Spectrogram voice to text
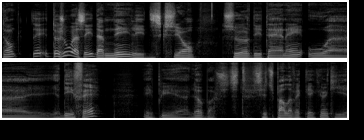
Donc, toujours essayer d'amener les discussions sur des terrains où euh, il y a des faits. Et puis euh, là, bah, si, tu parles avec quelqu'un qui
